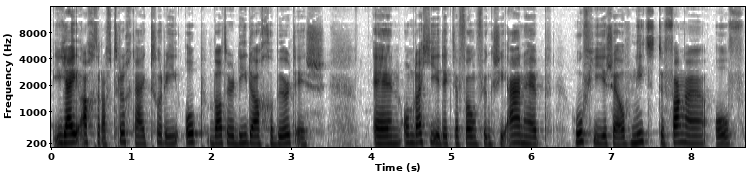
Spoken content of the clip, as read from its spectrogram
Jij achteraf terugkijkt, sorry, op wat er die dag gebeurd is. En omdat je je dictafoonfunctie aan hebt, hoef je jezelf niet te vangen of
